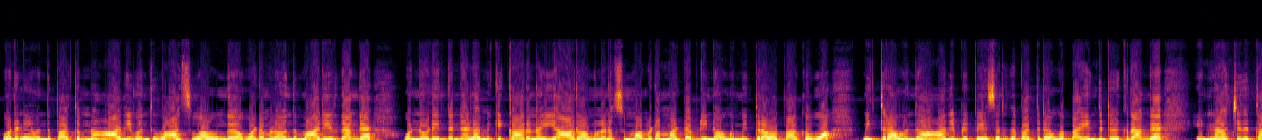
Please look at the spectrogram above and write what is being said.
உடனே வந்து பார்த்தோம்னா ஆதி வந்து வாசுவா உங்கள் உடம்புல வந்து மாறி இருந்தாங்க உன்னோட இந்த நிலைமைக்கு காரணம் யாரும் அவங்கள நான் சும்மா விட மாட்டேன் அப்படின்னு அவங்க மித்ராவை பார்க்கவும் மித்ரா வந்து ஆதி இப்படி பேசுறத பார்த்துட்டு அவங்க பயந்துட்டு இருக்கிறாங்க. என்ன ஆச்சு இந்த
